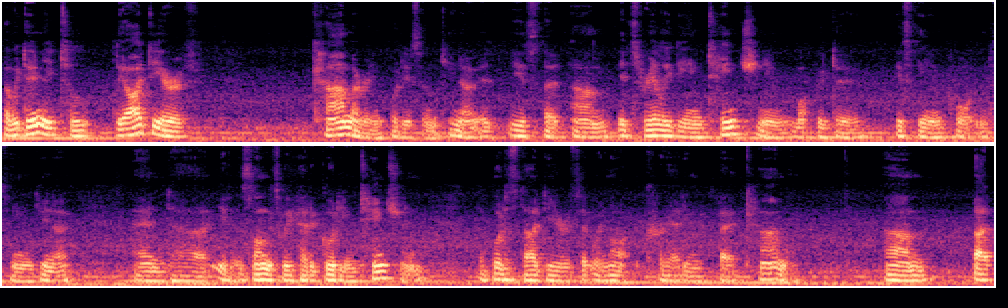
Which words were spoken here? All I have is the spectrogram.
But we do need to, the idea of karma in Buddhism, you know, it is that um, it's really the intention in what we do is the important thing, you know. And uh, if, as long as we've had a good intention, the Buddhist idea is that we're not creating bad karma. Um, but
